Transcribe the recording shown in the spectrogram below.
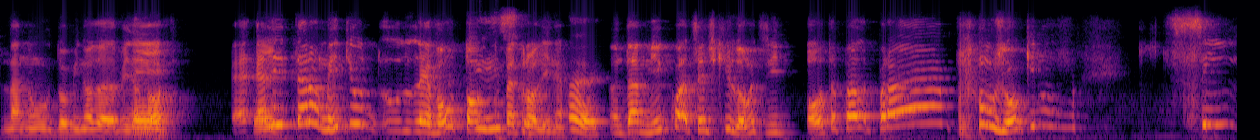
lá no dominó da Vila Norte. É, é, literalmente o, o, levar o toque Isso, Petrolina. É. Andar 1.400 quilômetros e volta para um jogo que não. Sem,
